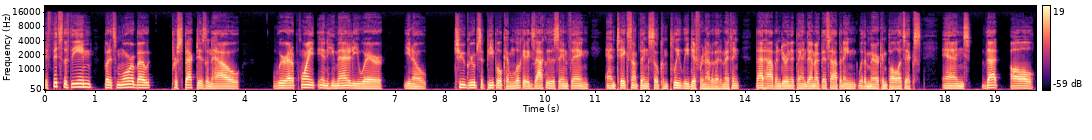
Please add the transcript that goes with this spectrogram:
it fits the theme, but it's more about perspectives and how we're at a point in humanity where, you know, two groups of people can look at exactly the same thing and take something so completely different out of it. And I think that happened during the pandemic. That's happening with American politics. And that all,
